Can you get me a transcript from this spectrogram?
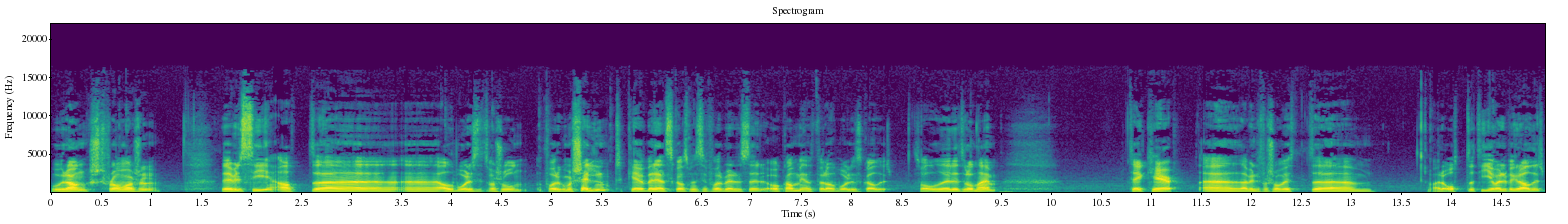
Oransje flomvarsel. Det vil si at uh, uh, alvorlig situasjon forekommer sjeldent, krever beredskapsmessige forberedelser og kan medføre alvorlige skader. Så alle dere i Trondheim, take care. Uh, det vil for så vidt være 8-10 og 11 grader.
